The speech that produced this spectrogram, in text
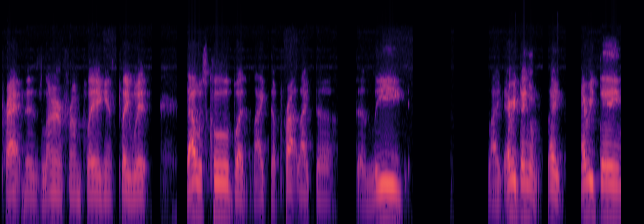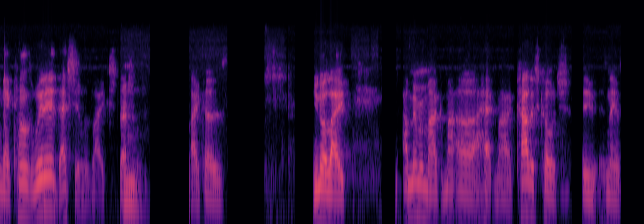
practice, learn from, play against, play with. That was cool, but like the pro like the the league, like everything like everything that comes with it, that shit was like stressful. Like cause you know, like I remember my my uh I had my college coach, he, his name is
